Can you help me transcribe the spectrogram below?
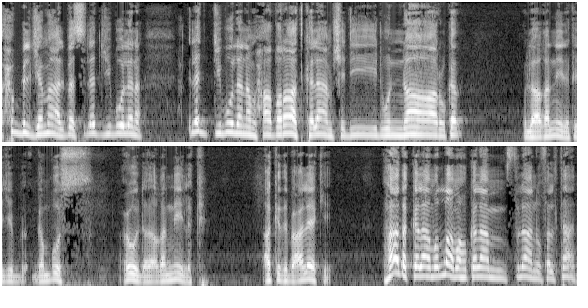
أحب الجمال بس لا تجيبوا لنا لا تجيبوا لنا محاضرات كلام شديد والنار وكذا. ولا أغني لك أجيب قنبوس عود أغني لك أكذب عليك. هذا كلام الله ما هو كلام فلان وفلتان.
